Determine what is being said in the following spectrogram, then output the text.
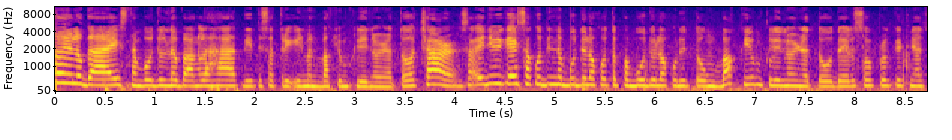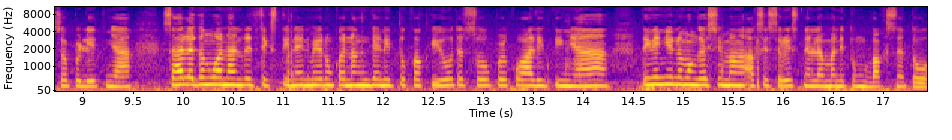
So hello guys, nabudol na ba ang lahat dito sa 3-in-1 vacuum cleaner na to? Char! So anyway guys, ako din nabudol ako, tagpabudol ako nitong vacuum cleaner na to dahil super cute niya at super lit niya. Sa halagang 169, meron ka ng ganito ka-cute at super quality niya. Tingnan nyo naman guys yung mga accessories na laman nitong box na to.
